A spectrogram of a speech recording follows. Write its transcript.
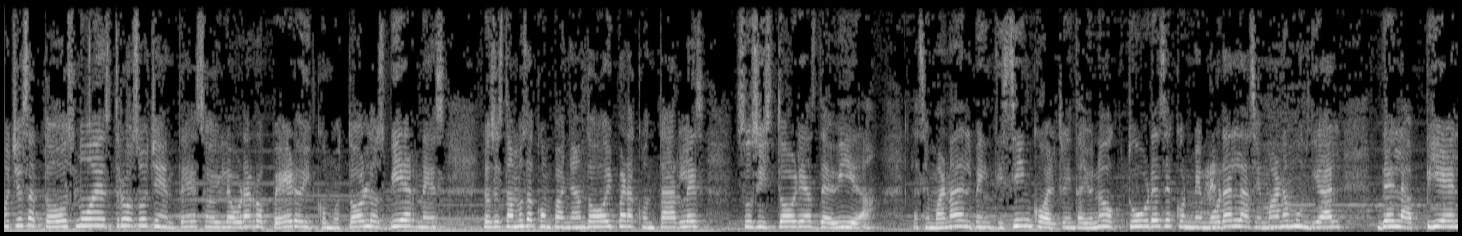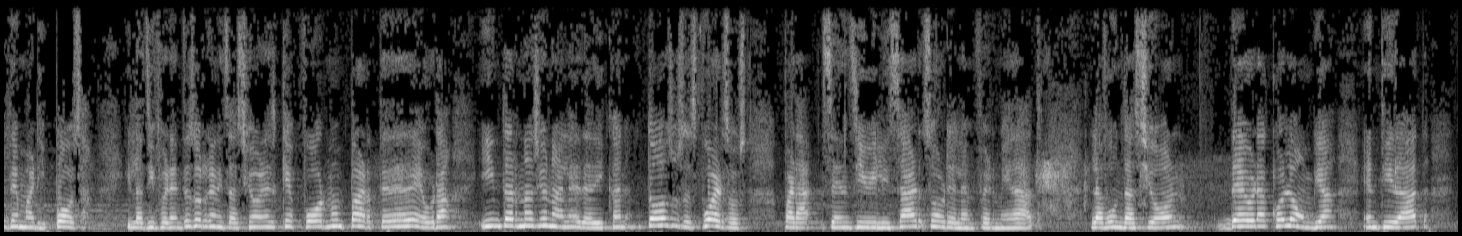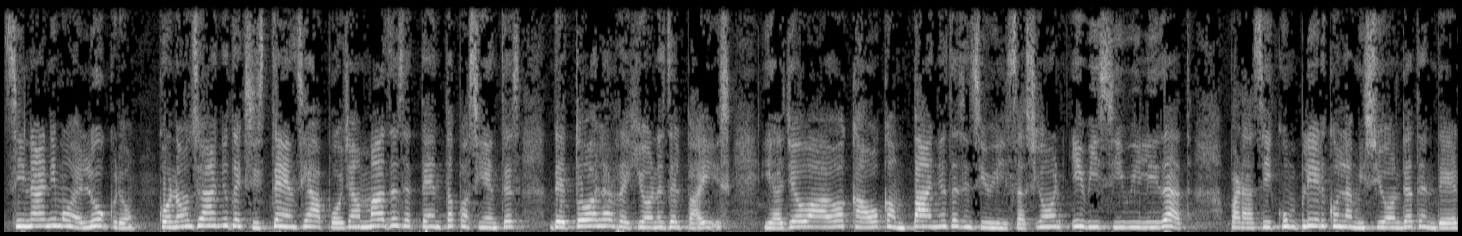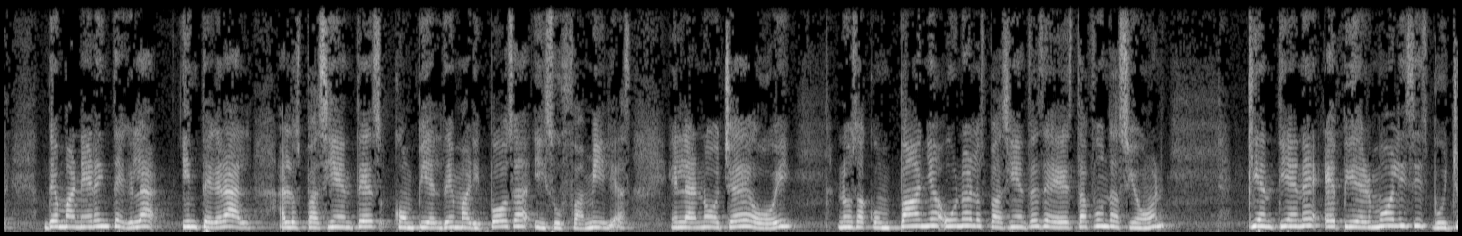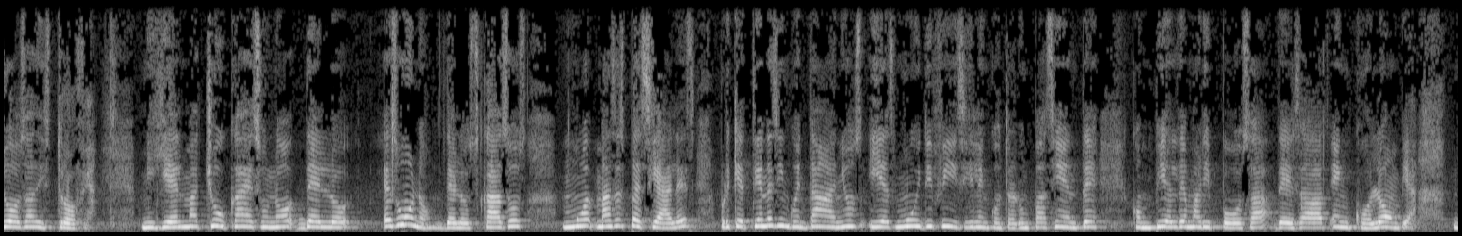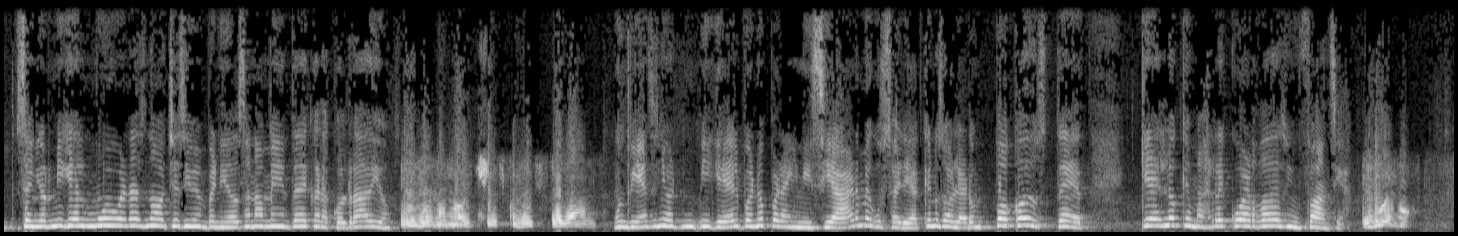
Noches a todos nuestros oyentes. Soy Laura Ropero y como todos los viernes los estamos acompañando hoy para contarles sus historias de vida. La semana del 25 al 31 de octubre se conmemora la Semana Mundial de la Piel de Mariposa y las diferentes organizaciones que forman parte de Debra Internacional le dedican todos sus esfuerzos para sensibilizar sobre la enfermedad. La Fundación Debra Colombia, entidad sin ánimo de lucro, con 11 años de existencia, apoya a más de 70 pacientes de todas las regiones del país y ha llevado a cabo campañas de sensibilización y visibilidad para así cumplir con la misión de atender de manera integral integral a los pacientes con piel de mariposa y sus familias. En la noche de hoy nos acompaña uno de los pacientes de esta fundación, quien tiene epidermólisis bullosa distrofia. Miguel Machuca es uno de los es uno de los casos más especiales porque tiene 50 años y es muy difícil encontrar un paciente con piel de mariposa de esa edad en Colombia. Señor Miguel, muy buenas noches y bienvenido sanamente de Caracol Radio. Muy buenas noches, ¿cómo están? Muy bien, señor Miguel. Bueno, para iniciar me gustaría que nos hablara un poco de usted. ¿Qué es lo que más recuerda de su infancia? Bueno,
